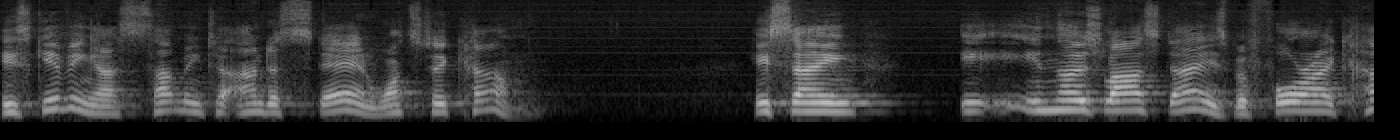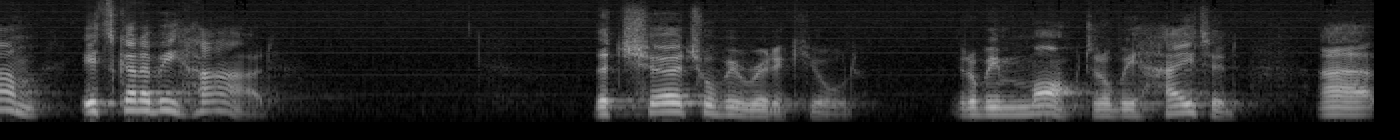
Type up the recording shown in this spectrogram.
he's giving us something to understand what's to come. He's saying, in those last days, before I come, it's going to be hard. The church will be ridiculed, it'll be mocked, it'll be hated, uh,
